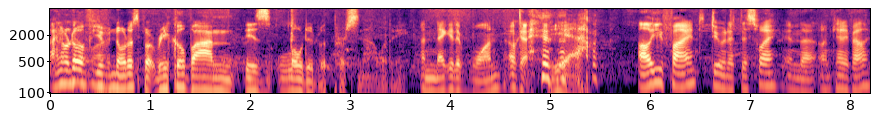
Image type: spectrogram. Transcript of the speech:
I don't know if you've noticed, but Rico Bon is loaded with personality. A negative one. Okay. Yeah. All you find doing it this way in the Uncanny Valley?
